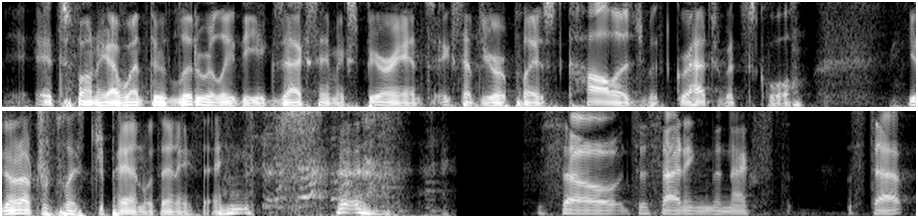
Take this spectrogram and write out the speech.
it's funny. I went through literally the exact same experience, except you replaced college with graduate school. You don't have to replace Japan with anything. So deciding the next step, the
